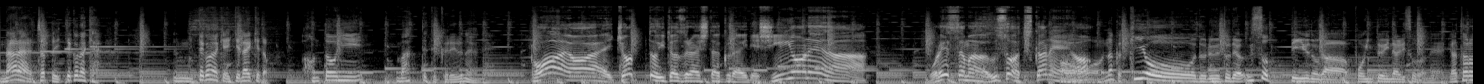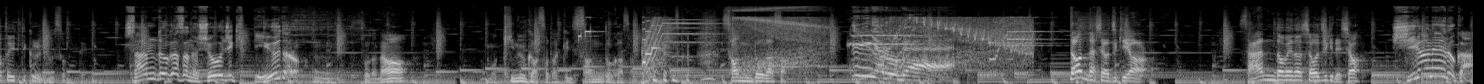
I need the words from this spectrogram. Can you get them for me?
ならちょっと行ってこなきゃってこなきゃいけないけど本当に待っててくれるのよね。おいおいちょっといたずらしたくらいで信用ねえな。俺様は嘘はつかねえよ。なんか企業のルートでは嘘っていうのがポイントになりそうだね。やたらと言ってくるね嘘って。サンド傘の正直って言うだろ。うんそうだな。もう絹笠だけにサンド傘サンド傘やろうがどんな正直よ。3度目の正直でしょ。知らねえのか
